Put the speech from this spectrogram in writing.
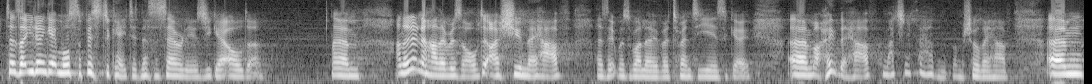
It turns out you don't get more sophisticated necessarily as you get older. Um, and I don't know how they resolved it. I assume they have, as it was well over 20 years ago. Um, I hope they have. Imagine if they hadn't. I'm sure they have. Um,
